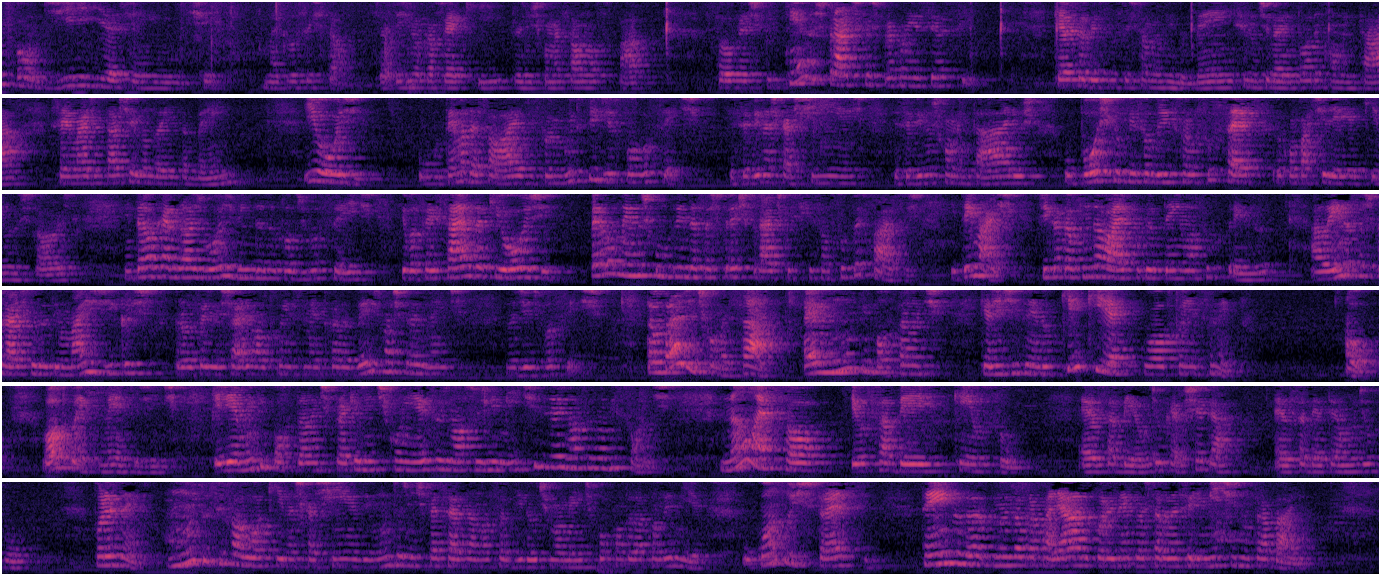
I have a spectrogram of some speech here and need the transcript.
Hum, bom dia, gente. Como é que vocês estão? Já fiz meu café aqui pra gente começar o nosso papo sobre as pequenas práticas para conhecer a si. Quero saber se vocês estão me ouvindo bem, se não tiverem podem comentar, se a imagem está chegando aí também. E hoje, o tema dessa live foi muito pedido por vocês. Recebi nas caixinhas, recebi nos comentários. O post que eu fiz sobre isso foi um sucesso. Eu compartilhei aqui nos stories. Então eu quero dar as boas-vindas a todos vocês, que vocês saiam daqui hoje pelo menos cumprindo essas três práticas que são super fáceis. E tem mais, fica até o fim da live porque eu tenho uma surpresa. Além dessas práticas, eu tenho mais dicas para vocês deixarem o autoconhecimento cada vez mais presente no dia de vocês. Então, para a gente começar, é muito importante que a gente entenda o que, que é o autoconhecimento. Oh, o autoconhecimento, gente, ele é muito importante para que a gente conheça os nossos limites e as nossas ambições. Não é só eu saber quem eu sou, é eu saber onde eu quero chegar, é eu saber até onde eu vou. Por exemplo, muito se falou aqui nas caixinhas e muito a gente percebe na nossa vida ultimamente por conta da pandemia. O quanto o estresse tem nos atrapalhado, por exemplo, a estabelecer limites no trabalho.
